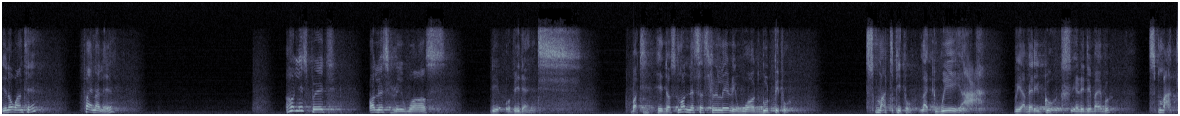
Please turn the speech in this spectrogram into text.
You know one thing? Finally, Holy Spirit always rewards the obedient. But he does not necessarily reward good people, smart people like we are. We are very good in reading Bible, smart.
